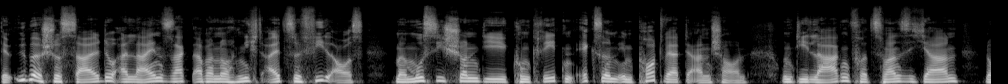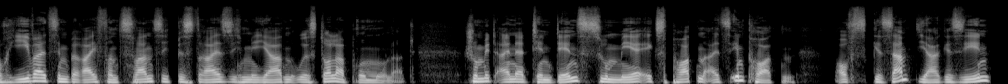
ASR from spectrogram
Der Überschusssaldo allein sagt aber noch nicht allzu viel aus. Man muss sich schon die konkreten Ex- und Importwerte anschauen. Und die lagen vor 20 Jahren noch jeweils im Bereich von 20 bis 30 Milliarden US-Dollar pro Monat. Schon mit einer Tendenz zu mehr Exporten als Importen. Aufs Gesamtjahr gesehen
